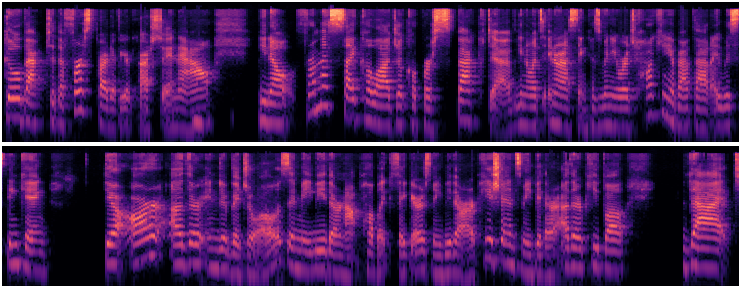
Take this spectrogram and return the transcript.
go back to the first part of your question now, mm-hmm. you know, from a psychological perspective, you know, it's interesting because when you were talking about that, I was thinking there are other individuals, and maybe they're not public figures, maybe there are patients, maybe there are other people that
